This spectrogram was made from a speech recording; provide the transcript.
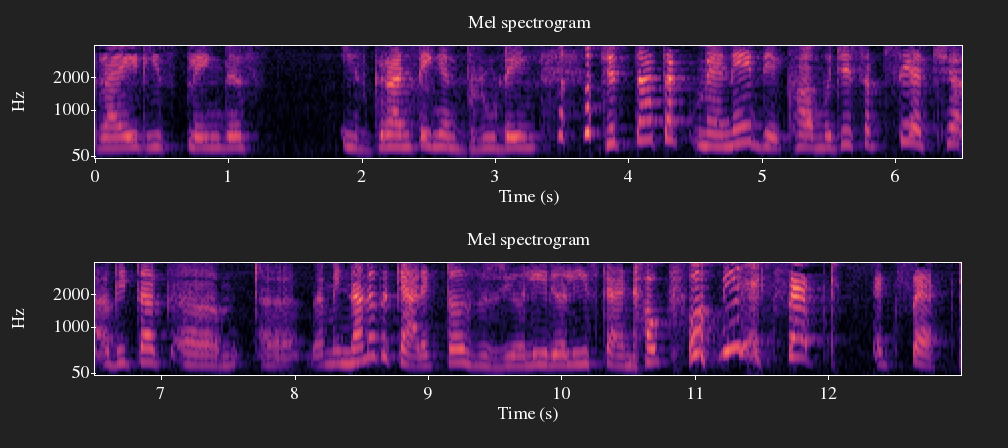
right he is playing this is grunting and brooding जितना तक मैंने देखा मुझे सबसे अच्छा अभी तक I mean none of the characters really really stand out for me except except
